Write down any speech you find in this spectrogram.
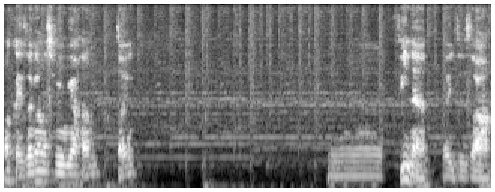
Okej, zagramy sobie Ujachem tutaj. Mm, Fine wejdzie za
